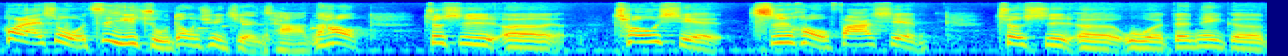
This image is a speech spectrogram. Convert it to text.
后来是我自己主动去检查，然后就是呃抽血之后发现就是呃我的那个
